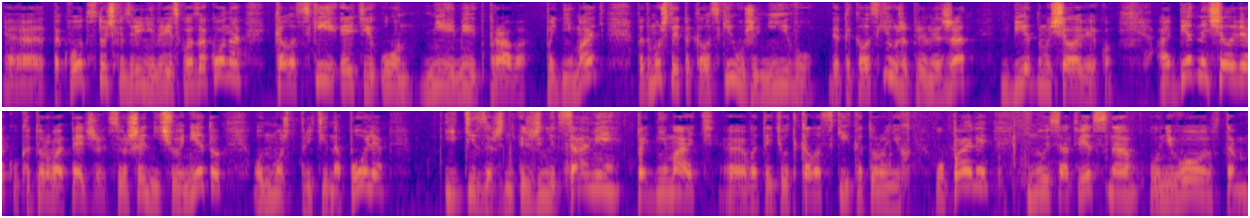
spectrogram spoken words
Так вот, с точки зрения еврейского закона, колоски эти он не имеет права поднимать, потому что это колоски уже не его. Это колоски уже принадлежат бедному человеку. А бедный человек, у которого, опять же, совершенно ничего нету, он может прийти на поле, идти за жнецами, поднимать э, вот эти вот колоски, которые у них упали, ну и, соответственно, у него там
